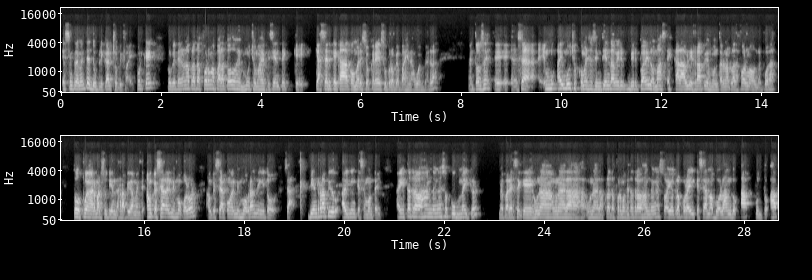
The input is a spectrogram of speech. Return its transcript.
es simplemente duplicar Shopify. ¿Por qué? Porque tener una plataforma para todos es mucho más eficiente que, hacer que cada comercio cree su propia página web, ¿verdad? Entonces, eh, eh, o sea, hay muchos comercios sin tienda virtual y lo más escalable y rápido es montar una plataforma donde pueda, todos puedan armar su tienda rápidamente, aunque sea del mismo color, aunque sea con el mismo branding y todo. O sea, bien rápido, alguien que se monte ahí ahí está trabajando en eso CubeMaker, me parece que es una, una, de una, de las plataformas que está trabajando en eso. Hay otra por ahí que se llama volandoapp.app,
